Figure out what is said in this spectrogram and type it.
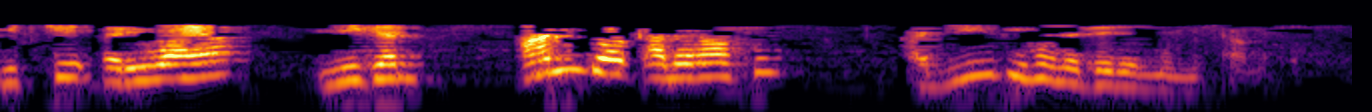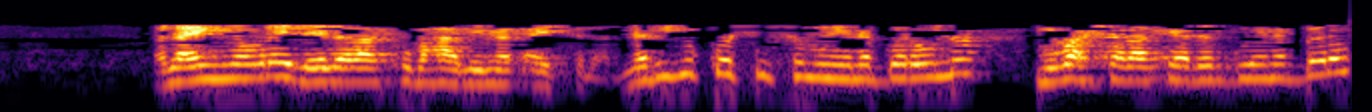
ይቺ ሪዋያ የሚገርም አንዷ ቃል ራሱ አጂብ የሆነ ደሊል ነው የምታመጣው። ላይኛው ላይ ሌላ ሹብሃ ሊመጣ ይችላል። ነብዩ እኮ ሲስሙ የነበረውና ሙባሸራ ሲያደርጉ የነበረው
